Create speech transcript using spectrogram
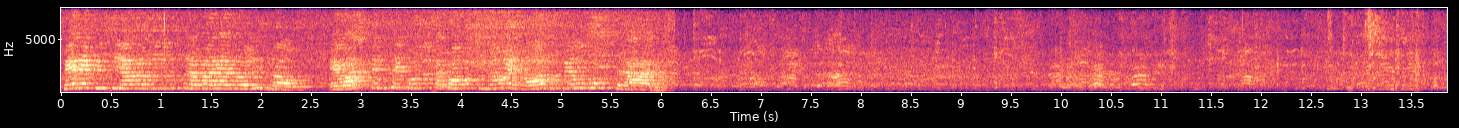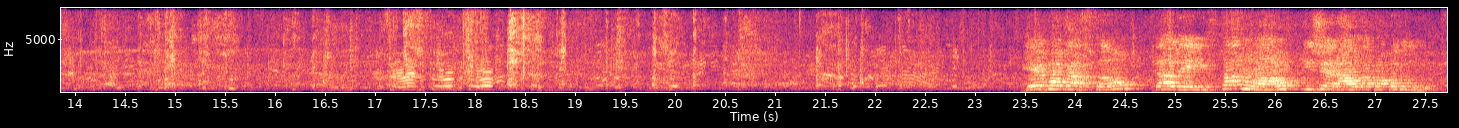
beneficiando a vida dos trabalhadores, não. Eu acho que tem que ser contra essa Copa que não é nossa, pelo contrário. Revogação da lei estadual e geral da Copa do Mundo.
